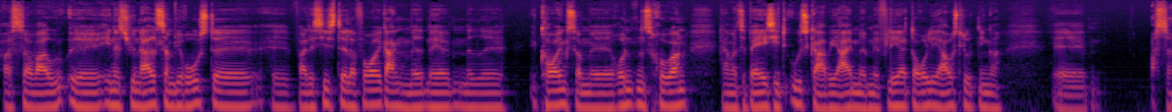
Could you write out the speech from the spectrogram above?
og så var øh, National, som vi roste, øh, var det sidste eller forrige gang med, med, med øh, Koring som øh, rundens Rogon. Han var tilbage i sit uskarpe jeg med, med flere dårlige afslutninger. Øh, og så,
